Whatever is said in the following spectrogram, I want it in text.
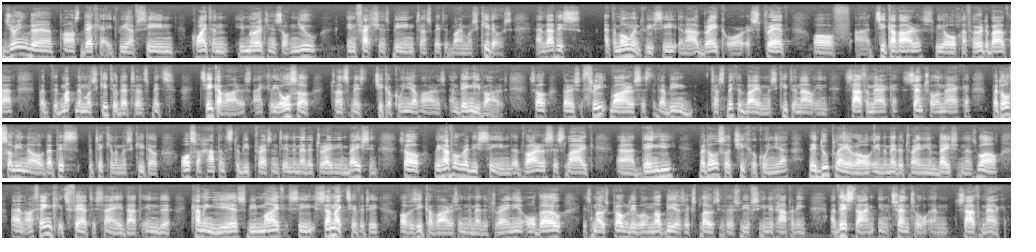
During the past decade, we have seen quite an emergence of new infections being transmitted by mosquitoes. And that is, at the moment, we see an outbreak or a spread of uh, Zika virus. We all have heard about that. But the, the mosquito that transmits Zika virus actually also transmits chikungunya virus and dengue virus. So there is three viruses that are being transmitted by a mosquito now in South America, Central America, but also we know that this particular mosquito also happens to be present in the Mediterranean basin. So we have already seen that viruses like uh, dengue, but also chikungunya, they do play a role in the Mediterranean basin as well. And I think it's fair to say that in the coming years, we might see some activity of Zika virus in the Mediterranean, although it most probably will not be as explosive as we have seen it happening at this time in Central and South America.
